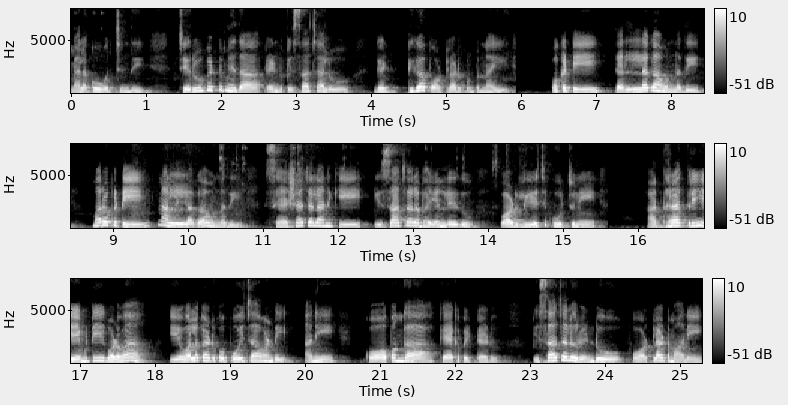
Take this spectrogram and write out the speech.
మెలకు వచ్చింది. చెరువుగట్టు మీద రెండు పిశాచాలు గట్టిగా పోట్లాడుకుంటున్నాయి. ఒకటి తెల్లగా ఉన్నది మరొకటి నల్లగా ఉన్నది. శేషాచలానికి పిశాచాల భయం లేదు. వాడు లేచి కూర్చుని అర్ధరాత్రి ఏమిటి గొడవ? ఏ వల్ల కాటుకో పోయి చావండి అని కోపంగా కేక పెట్టాడు. పిశాచాలు రెండు పోట్లాట మాని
